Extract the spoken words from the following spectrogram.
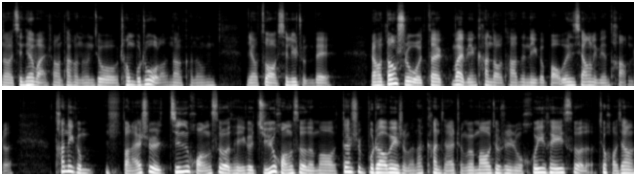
那今天晚上他可能就撑不住了，那可能你要做好心理准备。”然后当时我在外边看到他的那个保温箱里面躺着，它那个 本来是金黄色的一个橘黄色的猫，但是不知道为什么它看起来整个猫就是那种灰黑色的，就好像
